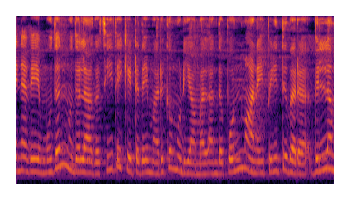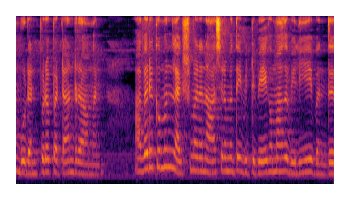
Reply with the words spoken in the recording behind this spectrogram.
எனவே முதன் முதலாக சீதை கேட்டதை மறுக்க முடியாமல் அந்த பொன்மானை பிடித்து வர வில்லம்புடன் புறப்பட்டான் ராமன். அவருக்கு முன் லக்ஷ்மணன் ஆசிரமத்தை விட்டு வேகமாக வெளியே வந்து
